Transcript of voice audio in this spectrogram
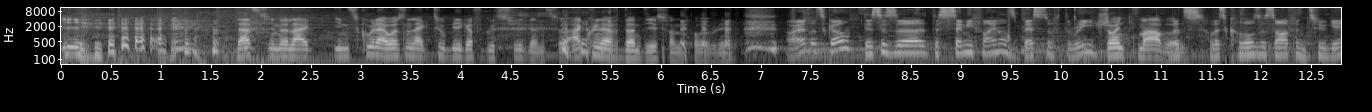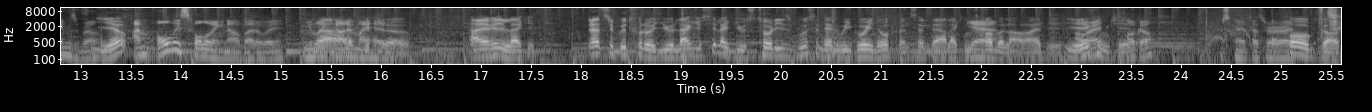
That's you know like in school I wasn't like too big of a good student, so I couldn't have done this one probably. Alright, let's go. This is uh the semifinals, best of three. Joint marbles. Let's let's close this off in two games, bro. Yep. I'm always following now, by the way. You like Nah, got in my head. job. I really like it. That's a good follow. You like you see like you stole his boost and then we go in offense and they're like in Yeah. trouble already. Yeah, you Alright, can kill. I'll go. Just gonna touch her right. Oh god.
